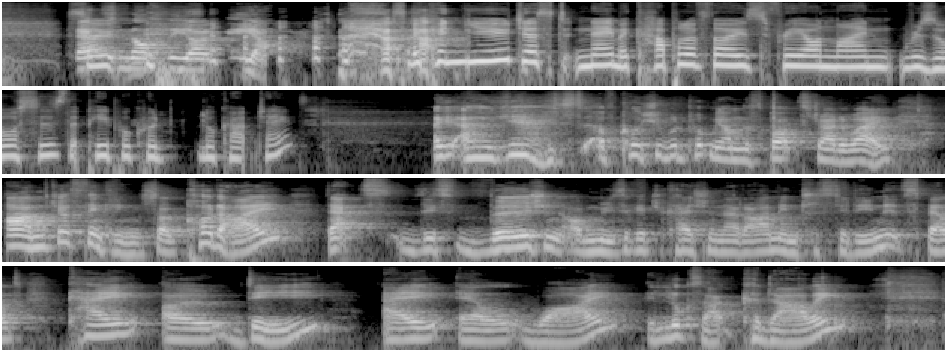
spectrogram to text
That's so, not the idea. so, can you just name a couple of those free online resources that people could look up, James? Uh, yes, of course, you would put me on the spot straight away. I'm just thinking, so Kodály, that's this version of music education that I'm interested in. It's spelled K O D A L Y. It looks like Kadali.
